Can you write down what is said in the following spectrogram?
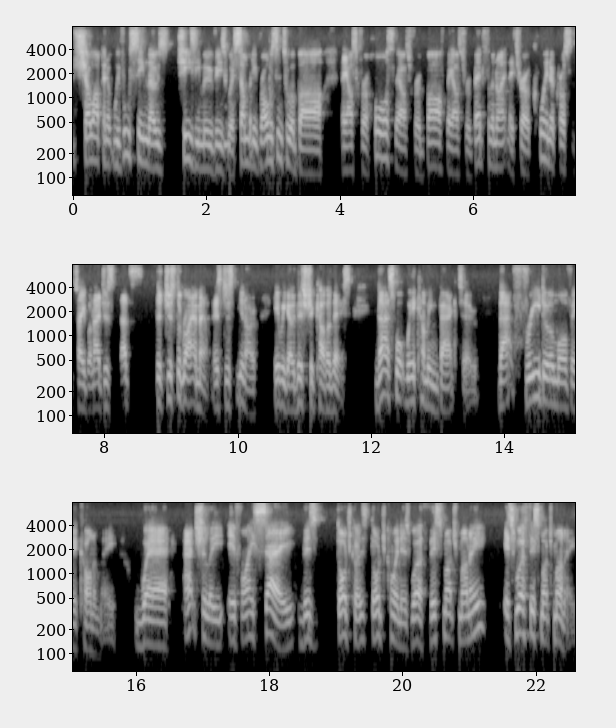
show up in it, we've all seen those cheesy movies where somebody rolls into a bar, they ask for a horse, they ask for a bath, they ask for a bed for the night, and they throw a coin across the table, and that just, that's just the right amount. It's just, you know, here we go, this should cover this. That's what we're coming back to, that freedom of economy, where actually, if I say this Dogecoin, this Dogecoin is worth this much money, it's worth this much money.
